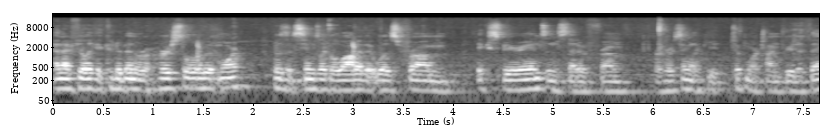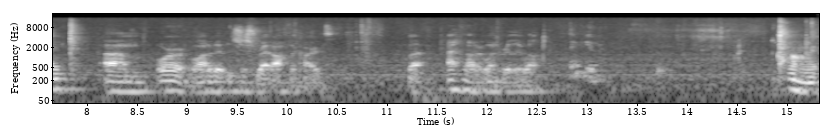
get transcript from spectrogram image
and I feel like it could have been rehearsed a little bit more because it seems like a lot of it was from experience instead of from rehearsing. Like it took more time for you to think, um, or a lot of it was just read off the cards. But I thought it went really well. Thank you. All right.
